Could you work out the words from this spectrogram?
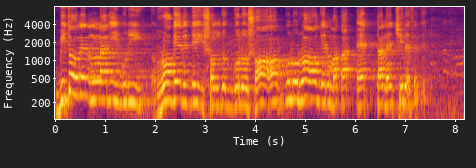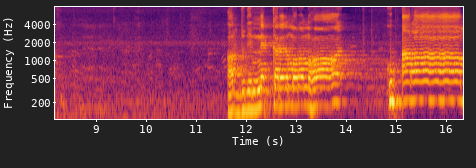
ভিতরের নারী বুড়ি রগের যেই সংযোগগুলো, সবগুলো রগের মাথা এক টানে ছিঁড়ে ফেলে। আর যদি নেককারের মরণ হয়, খুব আরাম।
